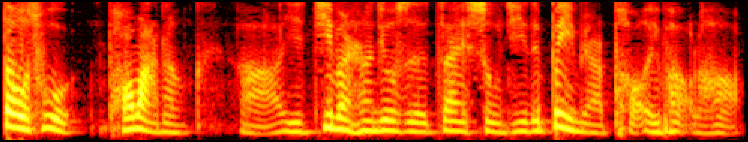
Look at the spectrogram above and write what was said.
到处跑马灯啊，也基本上就是在手机的背面跑一跑了哈。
